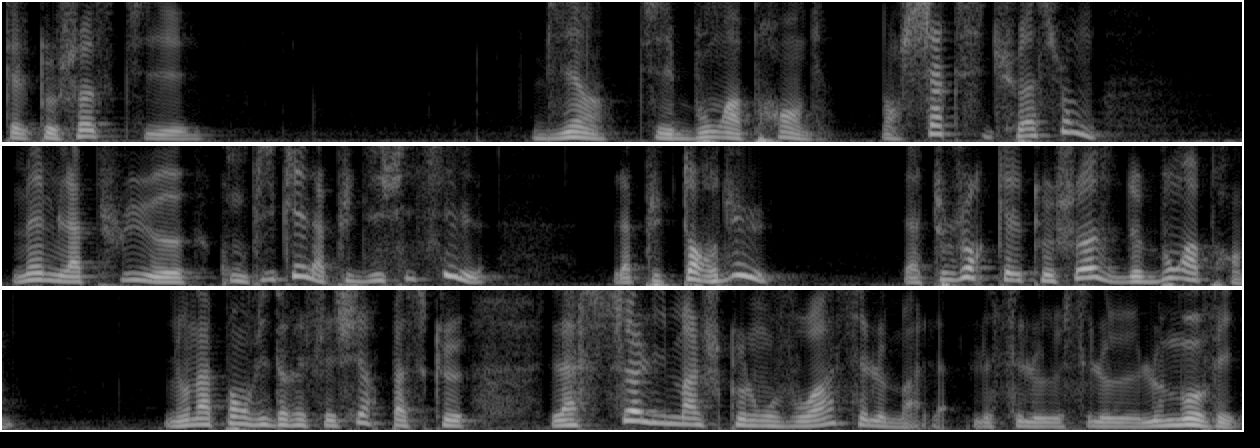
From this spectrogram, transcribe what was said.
quelque chose qui est bien, qui est bon à prendre dans chaque situation, même la plus euh, compliquée, la plus difficile la plus tordue. Il y a toujours quelque chose de bon à prendre. Mais on n'a pas envie de réfléchir parce que la seule image que l'on voit, c'est le mal, c'est le, mauvais.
